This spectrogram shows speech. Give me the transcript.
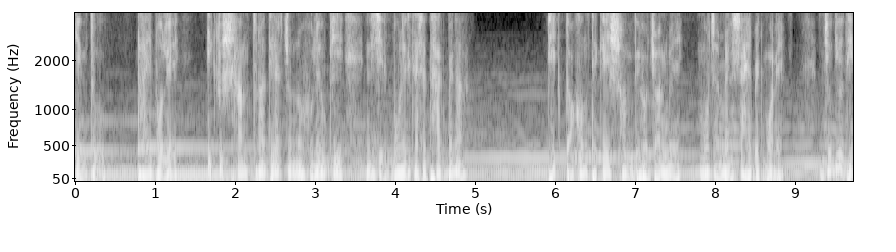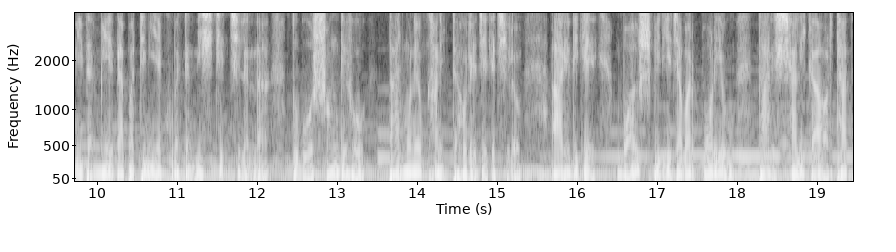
কিন্তু তাই বলে একটু সান্ত্বনা দেওয়ার জন্য হলেও কি নিজের বোনের কাছে থাকবে না? ঠিক তখন থেকেই সন্দেহ জন্মে মোজাম্মেল সাহেবের মনে। যদিও তিনি তার মেয়ের ব্যাপারটি নিয়ে খুব একটা নিশ্চিত ছিলেন না, তবুও সন্দেহ তার মনেও খানিকটা হলে জেগেছিল। আর এদিকে বয়স পেরিয়ে যাবার পরেও তার শালিকা অর্থাৎ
